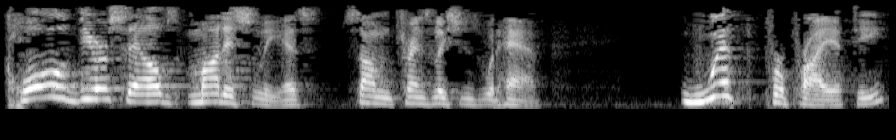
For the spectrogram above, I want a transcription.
Clothe yourselves modestly, as some translations would have, with propriety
